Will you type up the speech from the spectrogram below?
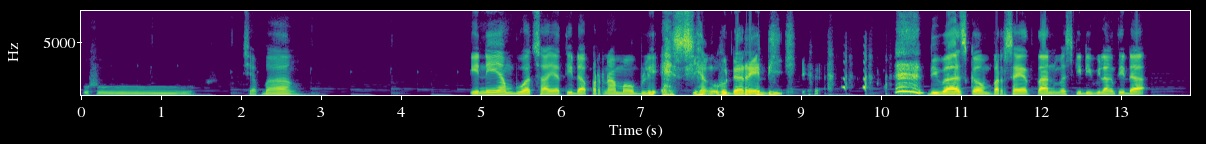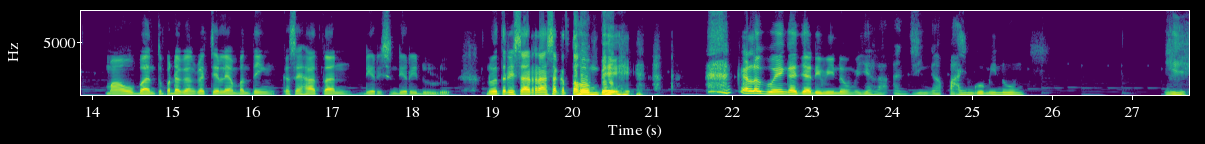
uh, siap bang ini yang buat saya tidak pernah mau beli es yang udah ready. Dibahas setan meski dibilang tidak mau bantu pedagang kecil yang penting kesehatan diri sendiri dulu. Nutrisari rasa ketombe. Kalau gue nggak jadi minum, iyalah anjing ngapain gue minum? Ih,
